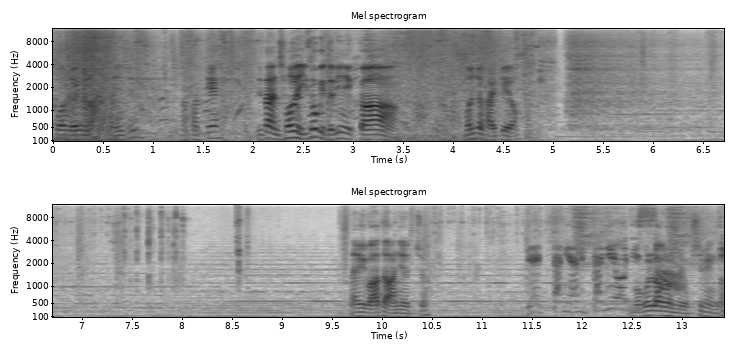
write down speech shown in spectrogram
도와줘야 되나? 아니지? 나 갈게 일단 저는 이속이 느리니까 먼저 갈게요 나 여기 ward 아니었죠? 먹으려고 그러면 욕심인가?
